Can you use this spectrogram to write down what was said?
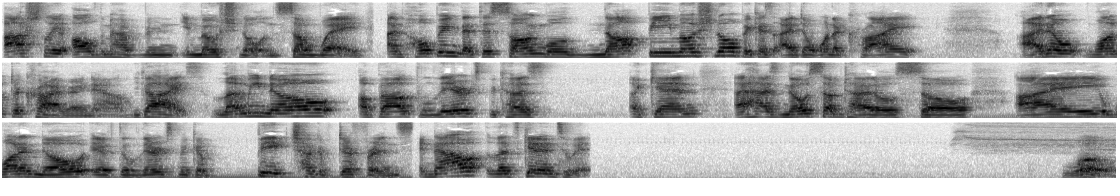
Actually, all of them have been emotional in some way. I'm hoping that this song will not be emotional because I don't want to cry I don't want to cry right now. You guys, let me know about the lyrics because, again, it has no subtitles, so I want to know if the lyrics make a big chunk of difference. And now, let's get into it. Whoa.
